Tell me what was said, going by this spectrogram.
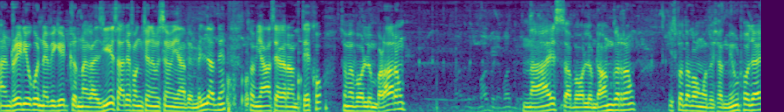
एंड रेडियो को नेविगेट करना गाइज़ ये सारे फ़ंक्शन हमें हमें यहाँ पे मिल जाते हैं। तो अब यहाँ से अगर हम देखो तो मैं वॉल्यूम बढ़ा रहा हूँ। नाइस अब वॉल्यूम डाउन कर रहा हूँ। इसको दबाऊँगा तो शायद म्यूट हो जाए।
